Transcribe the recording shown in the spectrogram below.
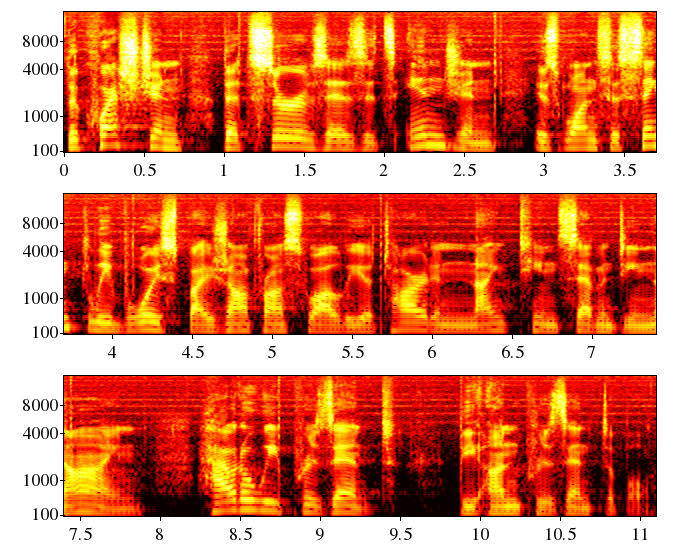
The question that serves as its engine is one succinctly voiced by Jean Francois Lyotard in 1979 How do we present the unpresentable?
